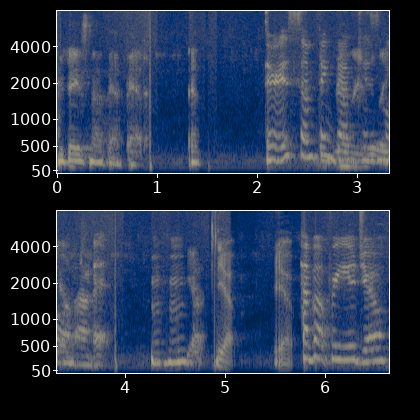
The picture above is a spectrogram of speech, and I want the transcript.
your day's not that bad. And, There is something Really, really baptismal helps. about it. hmm yeah. Yeah. Yeah. How about for you, Joe?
